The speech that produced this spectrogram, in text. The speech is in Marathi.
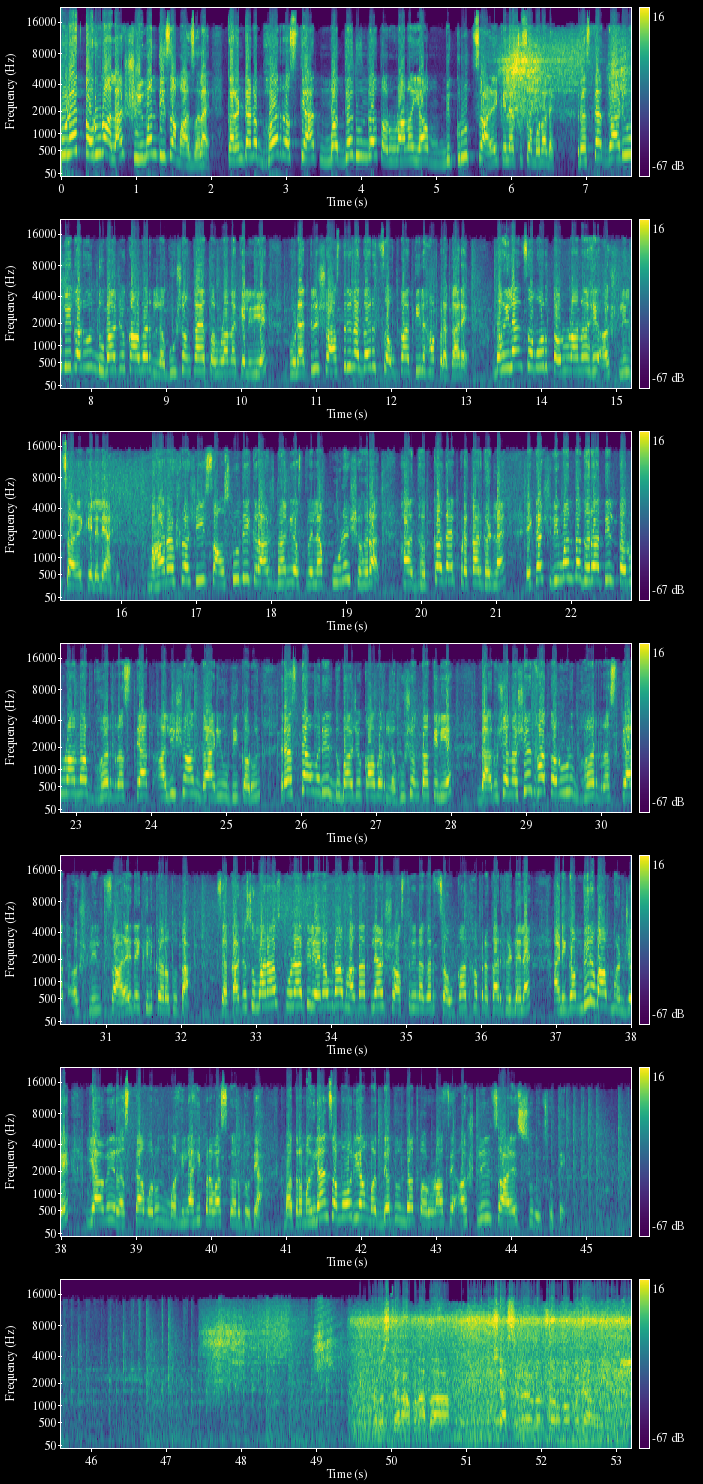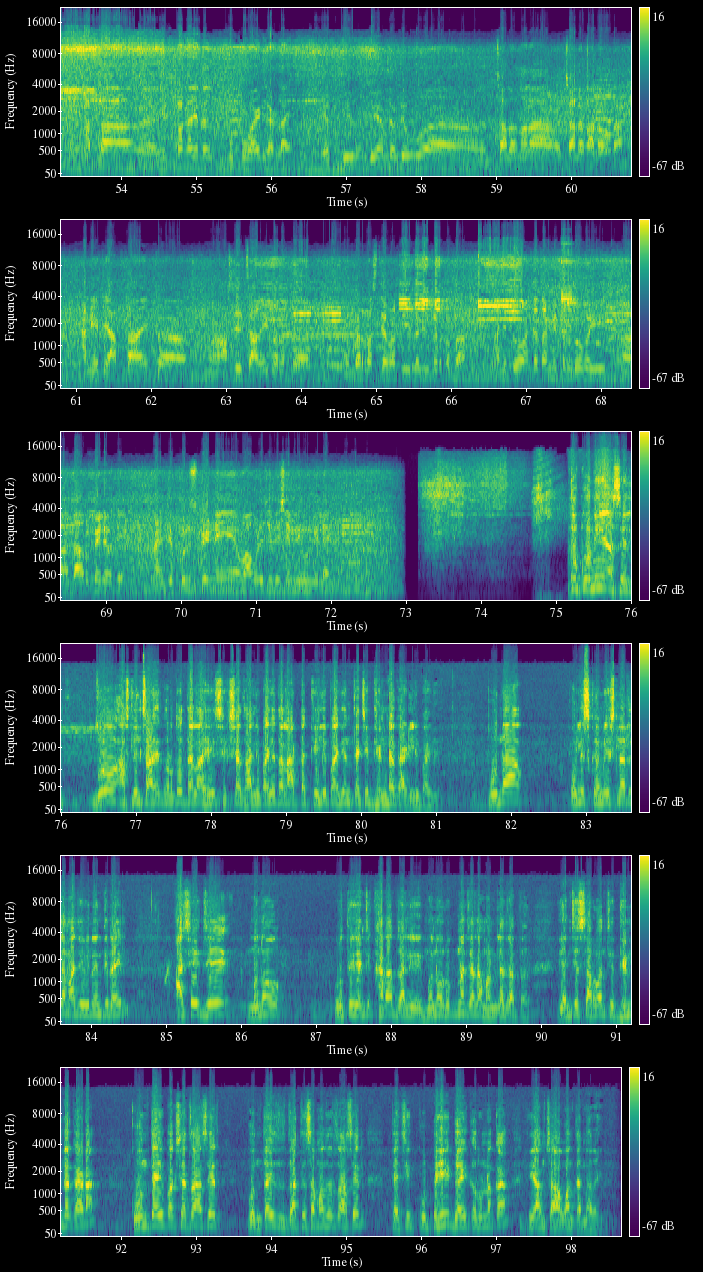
पुण्यात तरुणाला श्रीमंतीचा माज आलाय कारण त्यानं भर रस्त्यात मध्यधुंद तरुणानं या विकृत चाळे केल्याचं समोर आलंय. रस्त्यात गाडी उभी करून दुभाजकावर लघुशंका या तरुणानं केलेली आहे. पुण्यातील शास्त्रीनगर चौकातील हा प्रकार आहे. महिलांसमोर तरुणानं हे अश्लील चाळे केलेले आहेत. महाराष्ट्राची सांस्कृतिक राजधानी असलेल्या पुणे शहरात हा धक्कादायक प्रकार घडलाय. एका श्रीमंत घरातील तरुणानं भर रस्त्यात आलिशान गाडी उभी करून रस्त्यावरील दुभाजकावर लघुशंका केली आहे. दारूच्या नशेत हा तरुण भर रस्त्यात अश्लील चाळे देखील करत होता. सकाळच्या सुमारास पुण्यातील येरवडा भागातल्या शास्त्रीनगर चौकात हा प्रकार घडलेला आहे आणि गंभीर बाब म्हणजे यावेळी रस्त्यावरून महिलाही प्रवास करत होत्या. मात्र महिलांसमोर या मद्यधुंद तरुणाचे अश्लील चाळे सुरूच होते. नमस्कार आपण आता शास्त्रीनगर चौकामध्ये आहोत आत्ता एक प्रकारे तर खूप वाईट घडला आहे एक बी बी एम डब्ल्यू चालवणारा चालक आला होता. आणि ते आत्ता एक असली चाळी करत बर रस्त्यावरती लगी करत होता. आणि तो आणि त्याचा मित्र दोघंही दारू पेले होते. आणि ते फुल स्पीडने वाघोळीच्या दिशेने निघून गेले आहेत. तो कोणीही असेल जो अश्लील चाळे करतो त्याला ही शिक्षा झाली पाहिजे त्याला अटक केली पाहिजे आणि त्याची धिंड काढली पाहिजे. पुन्हा पोलीस कमिशनरला माझी विनंती राहील. असे जे मनोवृत्ती ज्यांची खराब झाली मनोरुग्ण ज्याला म्हणलं जातं यांची सर्वांची धिंड काढा. कोणत्याही पक्षाचा असेल कोणत्याही जाती समाजाचा असेल त्याची कुठेही गय करू नका हे आमचं आव्हान त्यांना राहील.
